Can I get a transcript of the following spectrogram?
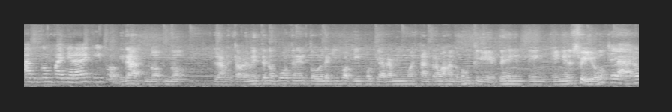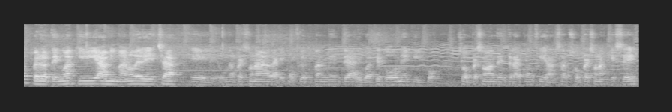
a tu compañera de equipo. Mira, no, no, lamentablemente no puedo tener todo el equipo aquí porque ahora mismo están trabajando con clientes en, en, en el field. Claro. Pero tengo aquí a mi mano derecha eh, una persona a la que confío totalmente, al igual que todo mi equipo. Son personas de entera confianza, son personas que sé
